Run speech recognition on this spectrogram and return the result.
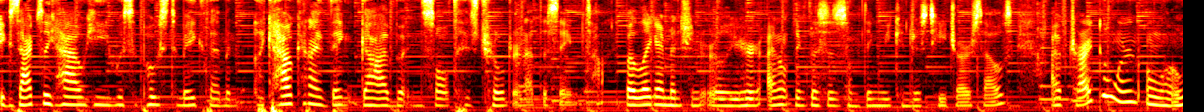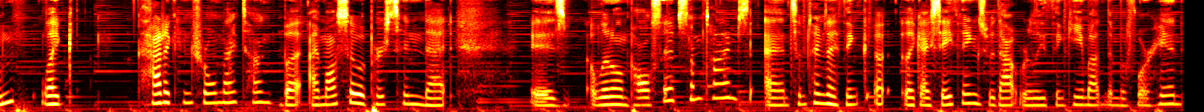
exactly how he was supposed to make them and like how can I thank God but insult his children at the same time. But like I mentioned earlier, I don't think this is something we can just teach ourselves. I've tried to learn alone like how to control my tongue, but I'm also a person that is a little impulsive sometimes and sometimes i think uh, like i say things without really thinking about them beforehand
